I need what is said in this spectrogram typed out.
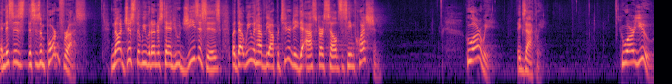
And this is, this is important for us. Not just that we would understand who Jesus is, but that we would have the opportunity to ask ourselves the same question Who are we exactly? Who are you?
